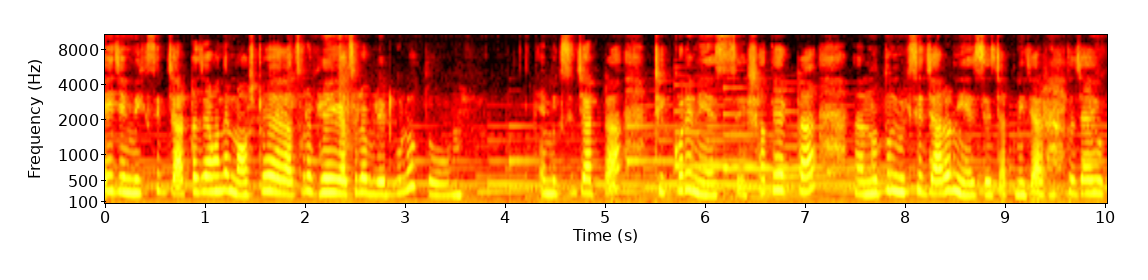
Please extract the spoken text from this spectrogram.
এই যে মিক্সির জারটা যে আমাদের নষ্ট হয়ে গেছিল, ভেঙে গেছিল ব্লেডগুলো তো এই মিক্সির জারটা ঠিক করে নিয়ে এসছে। সাথে একটা নতুন মিক্সির জারও নিয়ে এসছে চাটনি জার। তো যাই হোক,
